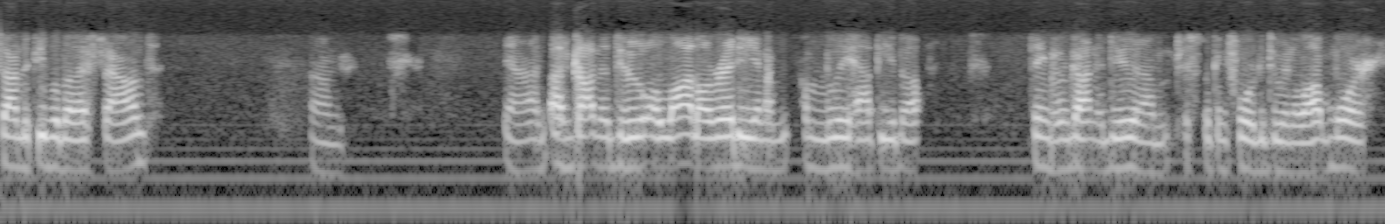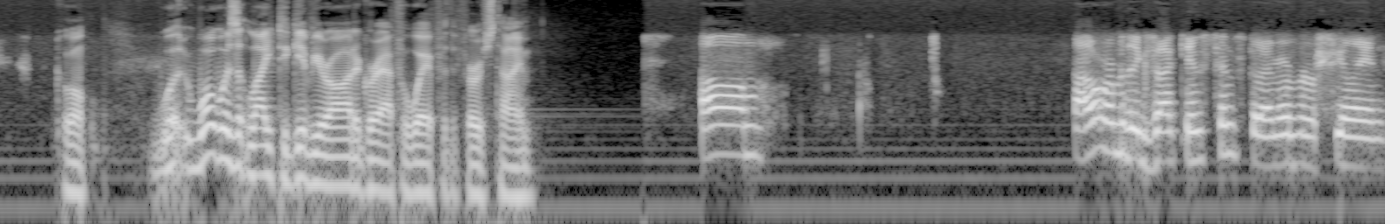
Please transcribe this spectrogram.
found the people that I found. Um, yeah, I've- I've gotten to do a lot already, and I'm I'm really happy about things I've gotten to do, and I'm just looking forward to doing a lot more. Cool. What What was it like to give your autograph away for the first time? Um, I don't remember the exact instance, but I remember feeling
